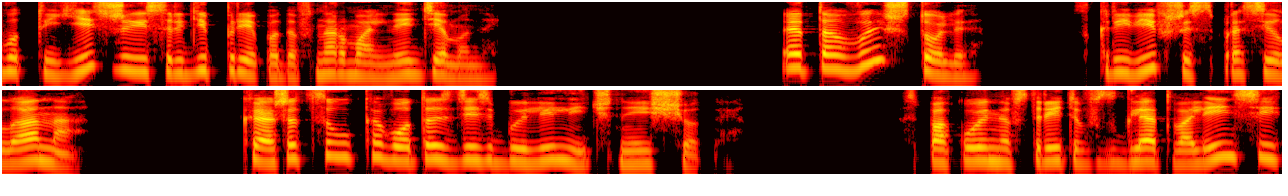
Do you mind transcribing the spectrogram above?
Вот и есть же и среди преподов нормальные демоны. «Это вы, что ли?» — скривившись, спросила она. Кажется, у кого-то здесь были личные счеты. Спокойно встретив взгляд Валенсии,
